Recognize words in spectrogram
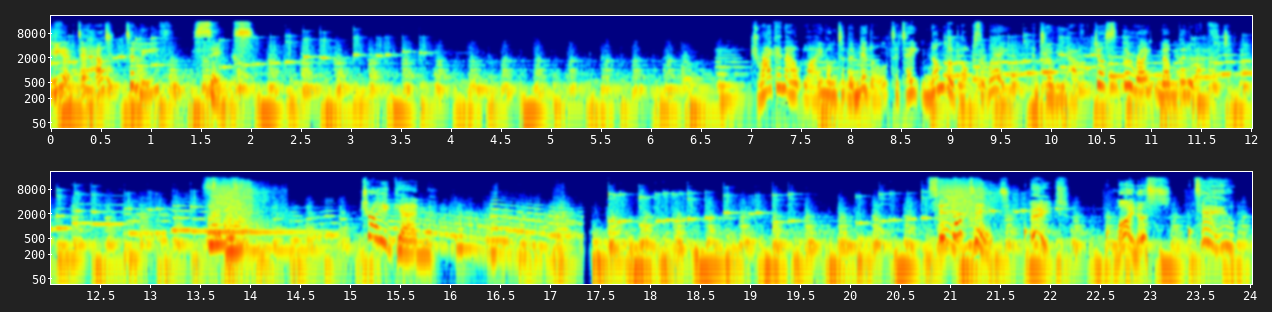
here to help to leave six. Drag an outline onto the middle to take number blocks away until you have just the right number left. Try again. You got it. eight minus Two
